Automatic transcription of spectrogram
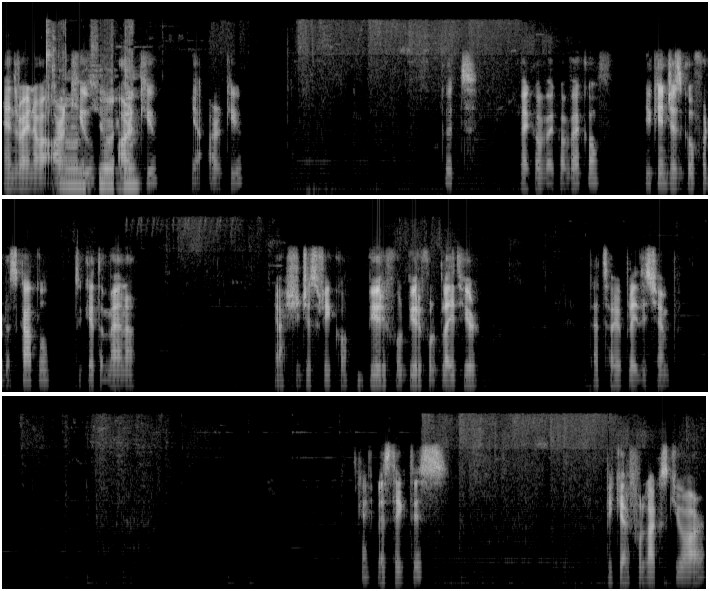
And right now RQ. RQ. Yeah, RQ. Good. Back off, back off, back off. You can just go for the scuttle to get the mana. Yeah, she just Rico. Beautiful, beautiful played here. That's how you play this champ. Okay, let's take this. Be careful, Lux QR.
